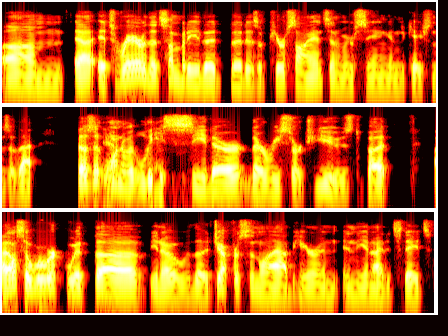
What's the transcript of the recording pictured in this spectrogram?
Um, uh, it's rare that somebody that that is a pure science, and we're seeing indications of that, doesn't Yeah. want to at least see their their research used. But I also work with uh, you know the Jefferson Lab here in in the United States,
